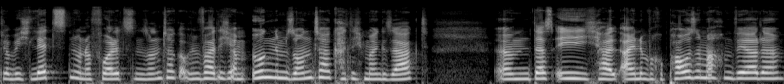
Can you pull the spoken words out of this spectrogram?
glaube ich, letzten oder vorletzten Sonntag, auf jeden Fall hatte ich am irgendeinem Sonntag, hatte ich mal gesagt, ähm, dass ich halt eine Woche Pause machen werde.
